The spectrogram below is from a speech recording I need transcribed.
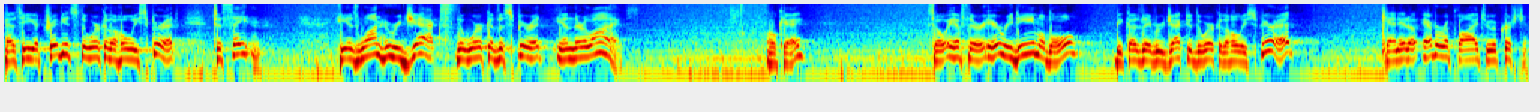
as he attributes the work of the Holy Spirit to Satan. He is one who rejects the work of the Spirit in their lives. Okay? So if they're irredeemable because they've rejected the work of the Holy Spirit, can it ever apply to a Christian?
